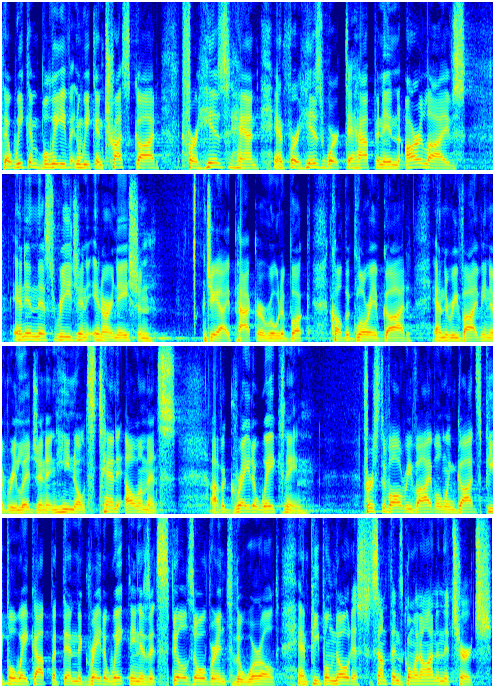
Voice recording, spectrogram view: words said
that we can believe and we can trust God for His hand and for His work to happen in our lives and in this region in our nation. J.I. Packer wrote a book called The Glory of God and the Reviving of Religion, and he notes 10 elements of a great awakening. First of all, revival when God's people wake up, but then the great awakening as it spills over into the world and people notice something's going on in the church.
